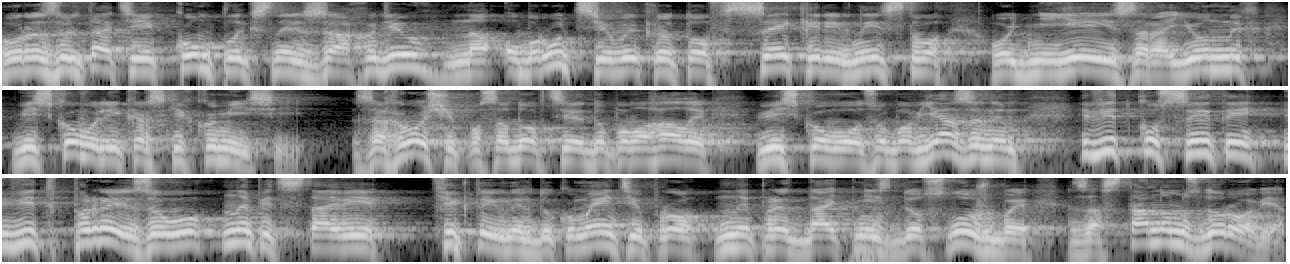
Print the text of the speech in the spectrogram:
У результаті комплексних заходів на оборудці викрито все керівництво однієї з районних військово-лікарських комісій. За гроші посадовці допомагали військовозобов'язаним відкусити від призову на підставі фіктивних документів про непридатність до служби за станом здоров'я.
